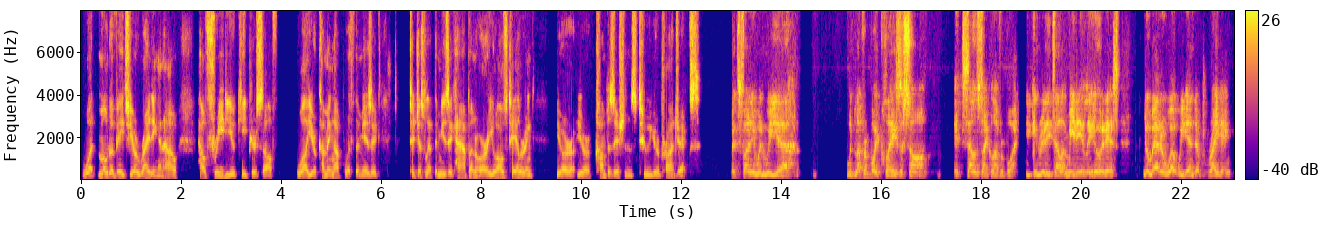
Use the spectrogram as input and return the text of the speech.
what motivates your writing, and how how free do you keep yourself while you're coming up with the music to just let the music happen, or are you always tailoring your your compositions to your projects? It's funny when we uh, when Loverboy plays a song, it sounds like Loverboy. You can really tell immediately who it is. No matter what we end up writing,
